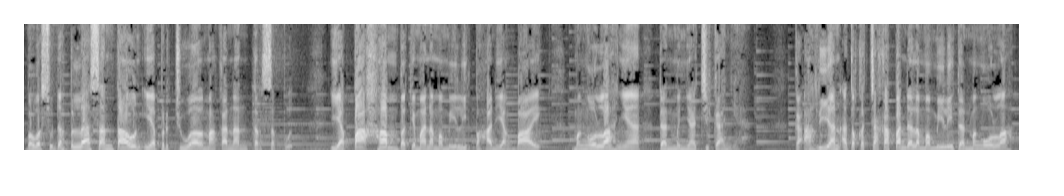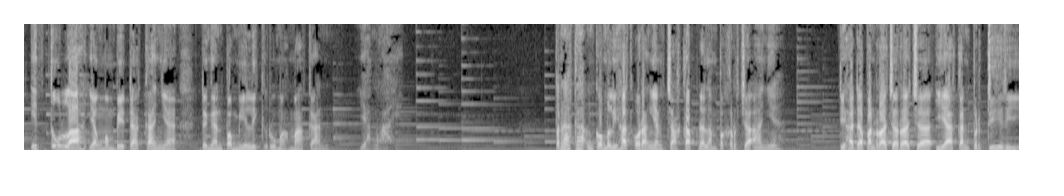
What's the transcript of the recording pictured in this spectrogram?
bahwa sudah belasan tahun ia berjual makanan tersebut. Ia paham bagaimana memilih bahan yang baik, mengolahnya, dan menyajikannya. Keahlian atau kecakapan dalam memilih dan mengolah itulah yang membedakannya dengan pemilik rumah makan yang lain. Pernahkah engkau melihat orang yang cakap dalam pekerjaannya? Di hadapan raja-raja ia akan berdiri,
